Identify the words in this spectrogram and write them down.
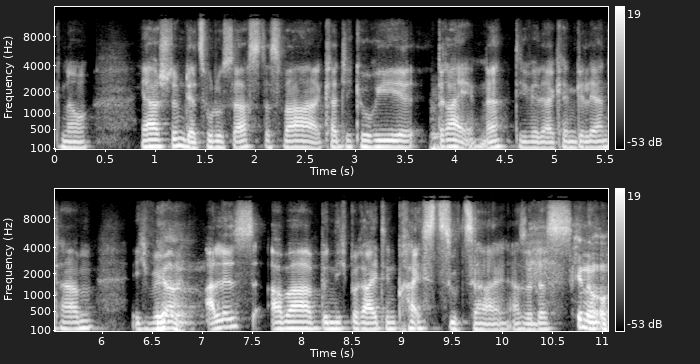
genau. Ja, stimmt, jetzt wo du sagst, das war Kategorie 3, ne, die wir da kennengelernt haben. Ich will ja. alles, aber bin nicht bereit, den Preis zu zahlen. Also das genau.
